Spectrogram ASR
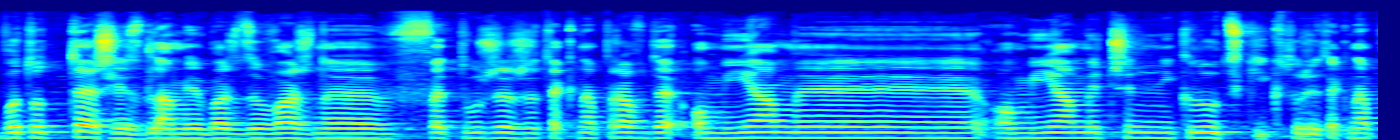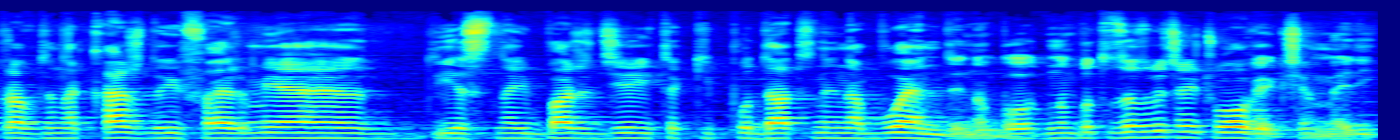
bo to też jest dla mnie bardzo ważne w feturze, że tak naprawdę omijamy, omijamy czynnik ludzki, który tak naprawdę na każdej fermie jest najbardziej taki podatny na błędy, no bo, no bo to zazwyczaj człowiek się myli.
